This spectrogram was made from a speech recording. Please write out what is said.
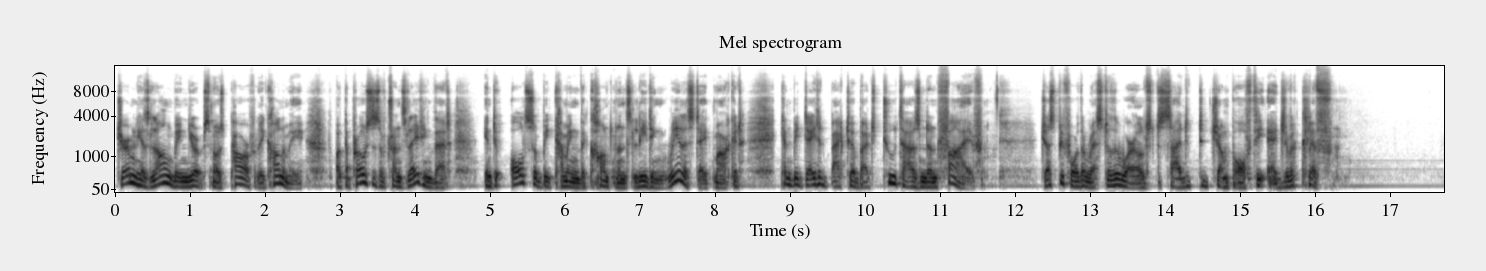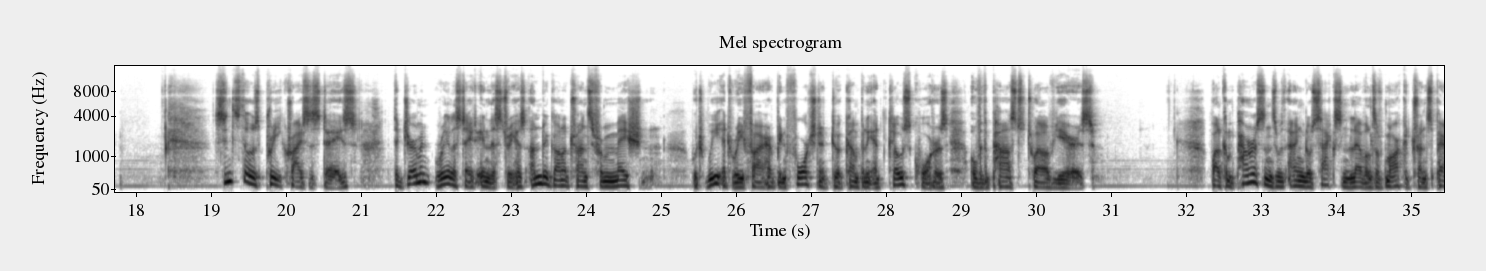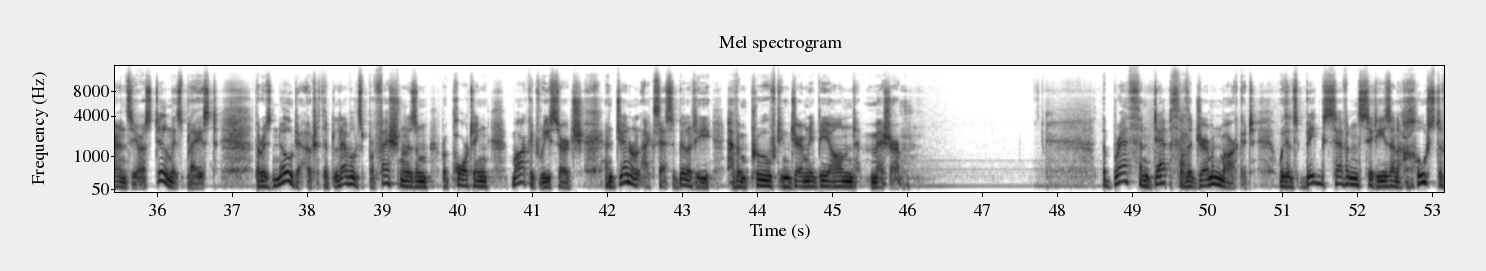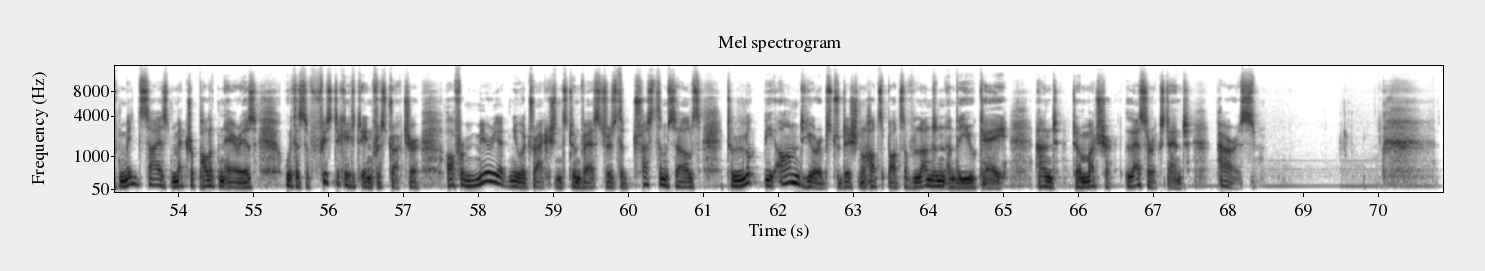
Germany has long been Europe's most powerful economy, but the process of translating that into also becoming the continent's leading real estate market can be dated back to about 2005, just before the rest of the world decided to jump off the edge of a cliff. Since those pre crisis days, the German real estate industry has undergone a transformation, which we at ReFi have been fortunate to accompany at close quarters over the past 12 years. While comparisons with Anglo Saxon levels of market transparency are still misplaced, there is no doubt that levels of professionalism, reporting, market research, and general accessibility have improved in Germany beyond measure. The breadth and depth of the German market, with its big seven cities and a host of mid sized metropolitan areas with a sophisticated infrastructure, offer myriad new attractions to investors that trust themselves to look beyond Europe's traditional hotspots of London and the UK, and, to a much lesser extent, Paris.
